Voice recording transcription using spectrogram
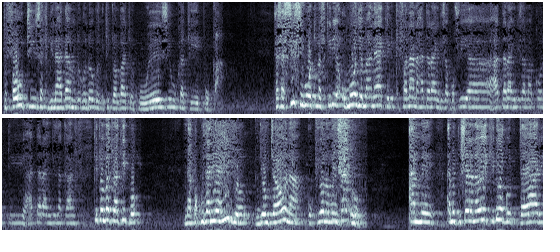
tofauti za kibinadamu ndogo ndogo ni kitu ambacho huwezi ukakiepuka. Sasa sisi huwa tunafikiria umoja maana yake ni kufanana hata rangi za kofia hata rangi za makoti hata rangi za kanzu kitu ambacho hakipo. Na kwa kudhania hivyo ndio utaona ukiona mwenzako ame amepishana na wewe kidogo tayari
